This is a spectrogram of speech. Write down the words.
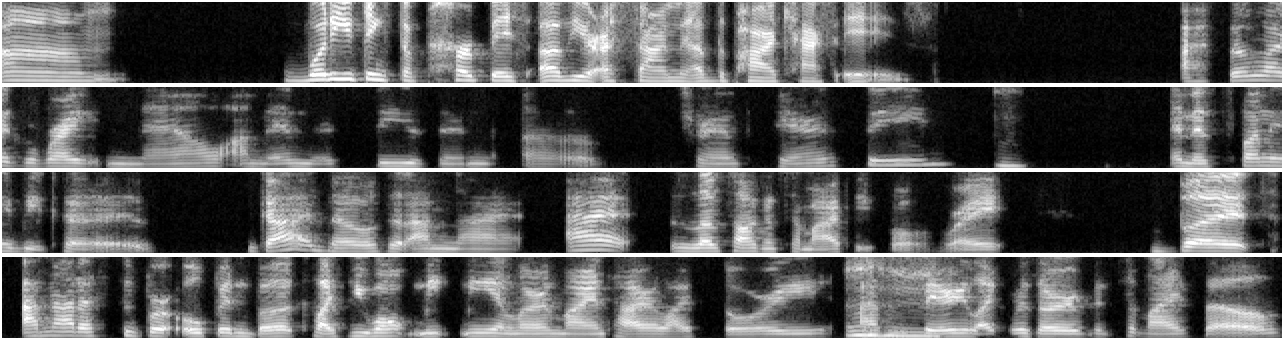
um what do you think the purpose of your assignment of the podcast is I feel like right now I'm in this season of transparency. Mm. And it's funny because God knows that I'm not, I love talking to my people, right? But I'm not a super open book. Like, you won't meet me and learn my entire life story. Mm-hmm. I'm very like reserved into myself.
